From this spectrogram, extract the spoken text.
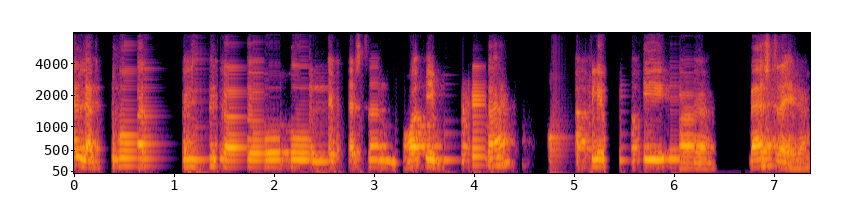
लेक्चर को तो लेक्चर बहुत ही इम्पोर्टेंट है, और आपके लिए बहुत ही बेस्ट रहेगा।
